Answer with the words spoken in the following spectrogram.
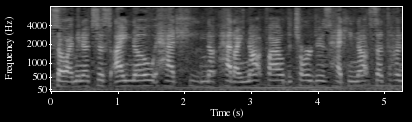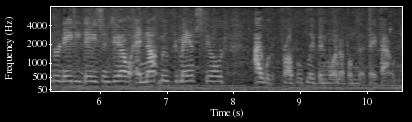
So I mean, it's just I know had he not had I not filed the charges, had he not set the 180 days in jail and not moved to Mansfield, I would have probably been one of them that they found.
